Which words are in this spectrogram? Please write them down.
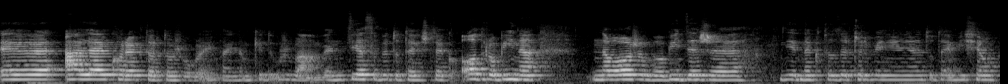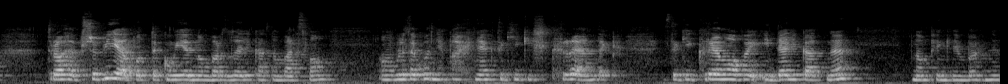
e, ale korektor to już w ogóle nie pamiętam kiedy używałam, więc ja sobie tutaj jeszcze tak odrobinę nałożę, bo widzę, że jednak to zaczerwienienie tutaj mi się trochę przebija pod taką jedną bardzo delikatną warstwą. On w ogóle tak ładnie pachnie, jak taki jakiś krem, tak, jest taki kremowy i delikatny. No pięknie pachnie.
